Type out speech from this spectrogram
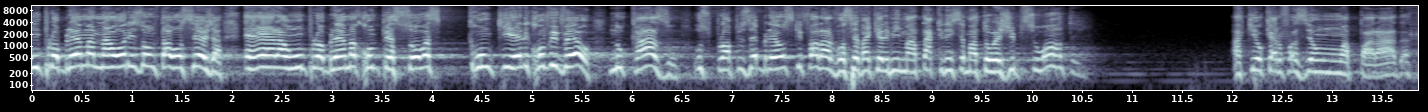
um problema na horizontal, ou seja, era um problema com pessoas com que ele conviveu. No caso, os próprios hebreus que falaram: Você vai querer me matar que nem você matou o egípcio ontem? Aqui eu quero fazer uma parada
